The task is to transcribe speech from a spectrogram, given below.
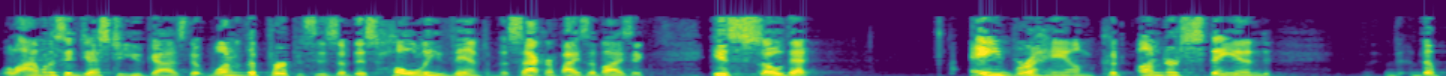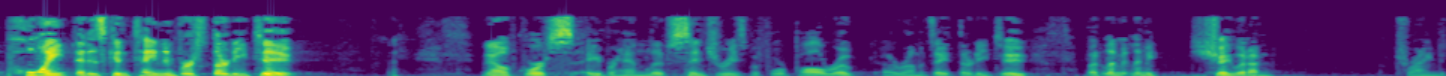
Well, I want to suggest to you guys that one of the purposes of this whole event, of the sacrifice of Isaac, is so that Abraham could understand the point that is contained in verse 32. Now, of course, Abraham lived centuries before Paul wrote uh, Romans 8:32. But let me let me show you what I'm trying to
